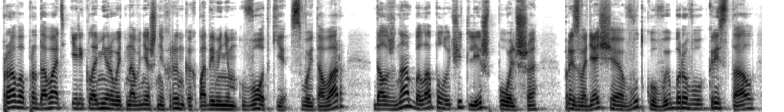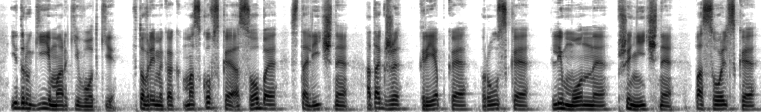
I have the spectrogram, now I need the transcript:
право продавать и рекламировать на внешних рынках под именем водки свой товар должна была получить лишь Польша, производящая водку Выборову, Кристалл и другие марки водки, в то время как московская особая, столичная, а также крепкая, русская, лимонная, пшеничная, посольская,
